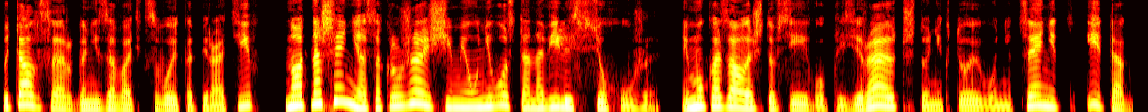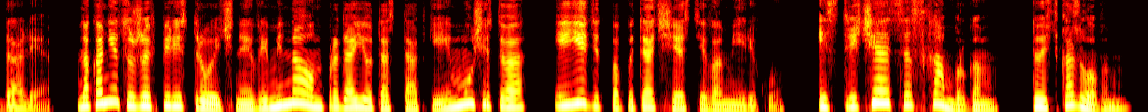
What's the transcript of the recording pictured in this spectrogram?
пытался организовать свой кооператив, но отношения с окружающими у него становились все хуже. Ему казалось, что все его презирают, что никто его не ценит и так далее. Наконец, уже в перестроечные времена он продает остатки имущества и едет попытать счастье в Америку. И встречается с Хамбургом, то есть Козловым.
